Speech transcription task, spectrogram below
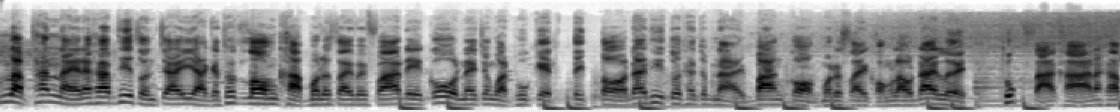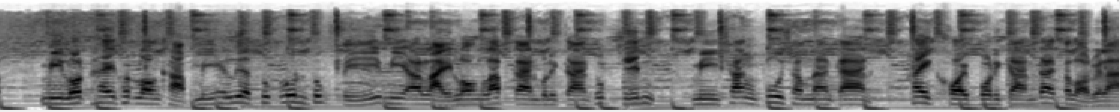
ำหรับท่านไหนนะครับที่สนใจอยากจะทดลองขับมอเตอร์ไซค์ไฟฟ้าเดโก้ในจังหวัดภูเก็ต ติดต่อได้ที่ตัวแทนจำหน่ายบางกอกมอเตอร์ไซค์ของเราได้เลย ทุกสาขานะครับ มีรถให้ทดลองขับ มีให้เลือกทุกรุ่นทุกสี มีอะไหล่รองรับการบริการทุกชิ้น มีช่างผู้ชำนาญการ ให้คอยบริการได้ตลอดเวลา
